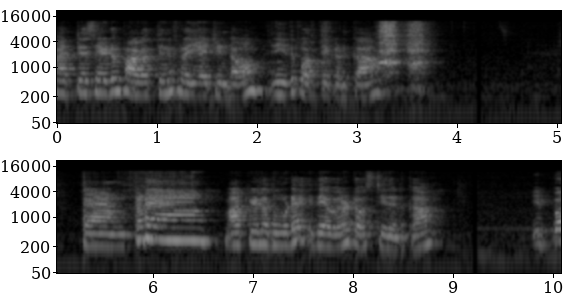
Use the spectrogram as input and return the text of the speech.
മറ്റേ സൈഡും പാകത്തിന് ഫ്രൈ ആയിട്ടുണ്ടാവും. ഇനി ഇത് പുറത്തേക്ക് എടുക്കാം. ബാക്കിയുള്ളതും കൂടെ ഇതേപോലെ ടോസ്റ്റ് ചെയ്തെടുക്കാം. ഇപ്പൊ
